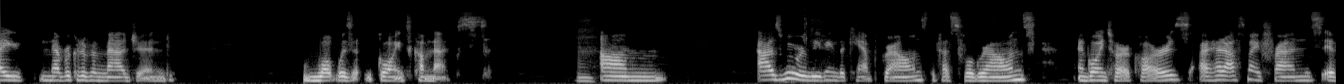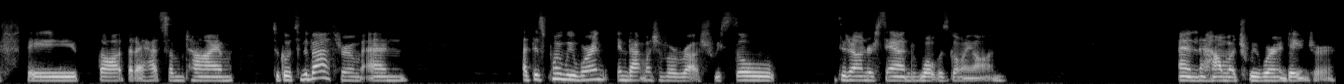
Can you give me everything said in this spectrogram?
I never could have imagined what was going to come next. Mm. Um, as we were leaving the campgrounds, the festival grounds, and going to our cars, I had asked my friends if they thought that I had some time to go to the bathroom. And at this point, we weren't in that much of a rush. We still didn't understand what was going on and how much we were in danger.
